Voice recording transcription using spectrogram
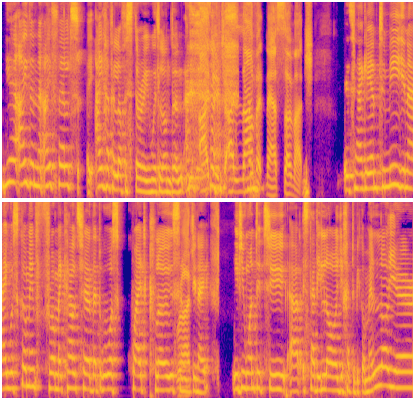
yeah, I don't know. I felt I have a love story with London. I do. I love it now so much. Exactly. And to me, you know, I was coming from a culture that was quite close. Right. And, you know, if you wanted to uh, study law, you had to become a lawyer.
